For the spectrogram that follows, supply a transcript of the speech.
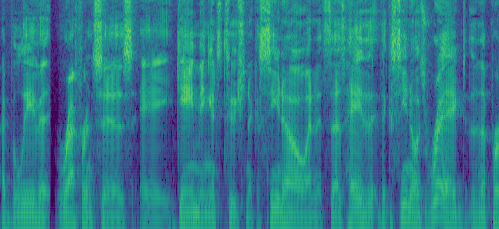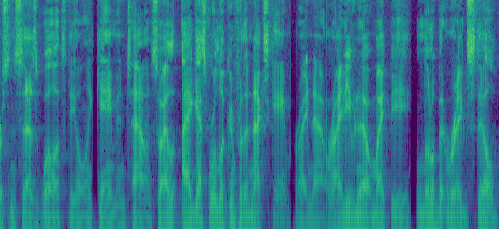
I believe it references a gaming institution, a casino, and it says, hey, the, the casino is rigged. Then the person says, well, it's the only game in town. So I, I guess we're looking for the next game right now, right? Even though it might be a little bit rigged still.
